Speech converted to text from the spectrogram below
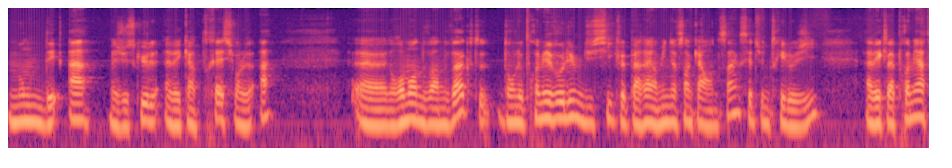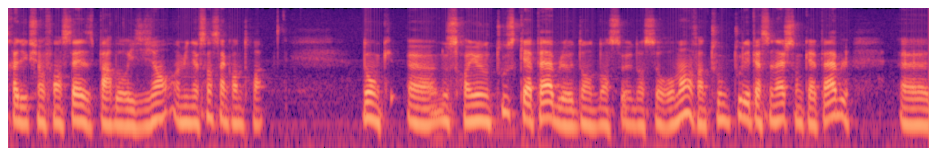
monde des A majuscule avec un trait sur le A, euh, roman de Van Vogt, dont le premier volume du cycle paraît en 1945, c'est une trilogie, avec la première traduction française par Boris Vian en 1953. Donc, euh, nous serions tous capables dans, ce, roman, enfin tous les personnages sont capables, euh,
